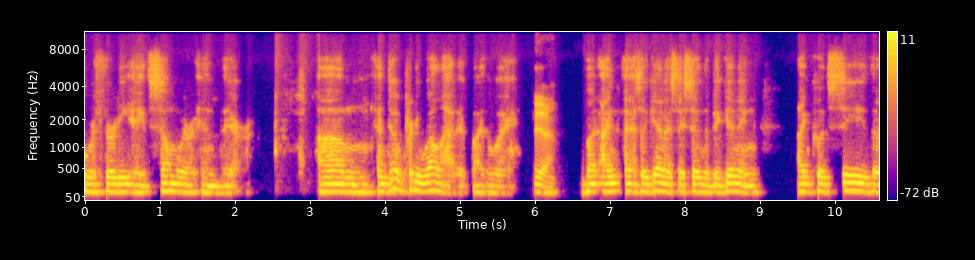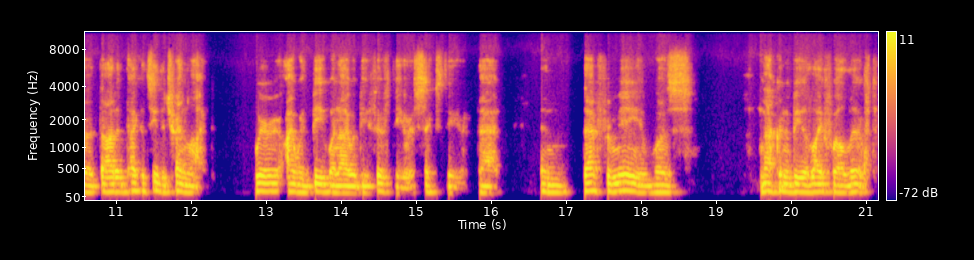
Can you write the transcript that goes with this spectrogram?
or 38, somewhere in there. Um, and doing pretty well at it, by the way. Yeah. But I, as again, as I said in the beginning, I could see the dotted, I could see the trend line where I would be when I would be 50 or 60 or that. And that for me was not going to be a life well lived.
